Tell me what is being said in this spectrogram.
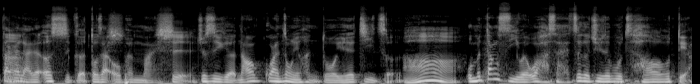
大概来了二十个，都在 open m i 是。就是一个，然后观众也很多，有些记者。啊，我们当时以为，哇塞，这个俱乐部超屌，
